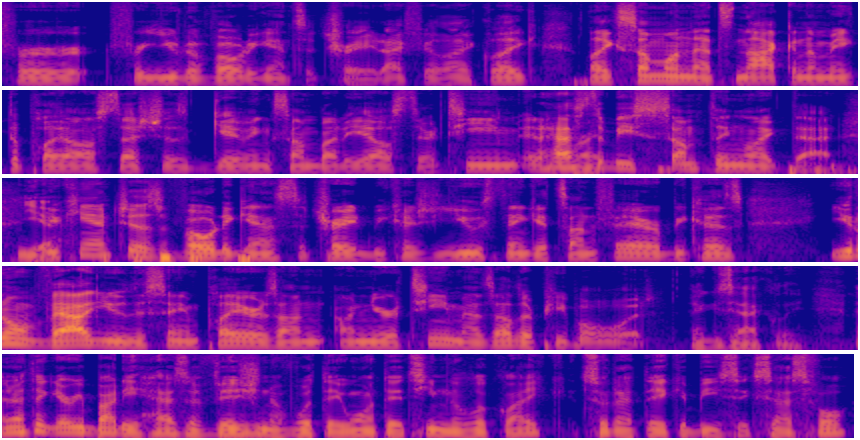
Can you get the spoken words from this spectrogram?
for for you to vote against a trade. I feel like like like someone that's not going to make the playoffs that's just giving somebody else their team. It has to be something like that. Yeah. You can't just vote against a trade because you think it's unfair because you don't value the same players on on your team as other people would. Exactly. And I think everybody has a vision of what they want their team to look like so that they could be successful.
